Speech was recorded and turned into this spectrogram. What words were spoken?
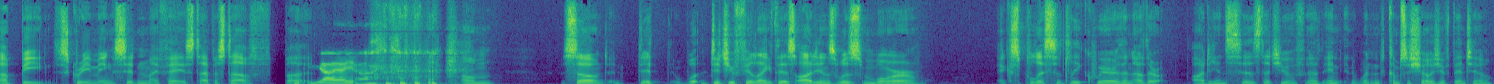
upbeat, screaming, sit in my face type of stuff, but yeah, yeah, yeah. um, so did what, did you feel like this audience was more explicitly queer than other audiences that you've uh, in when it comes to shows you've been to?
